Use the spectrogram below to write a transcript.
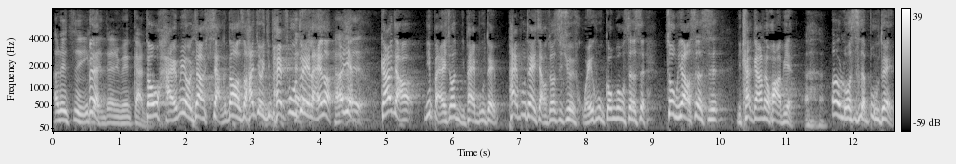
他就自己一个人在那边干，都还没有这样想到的时候，他就已经派部队来了，而且。刚刚讲，你本来说你派部队，派部队讲说是去维护公共设施、重要设施。你看刚刚的画面，俄罗斯的部队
